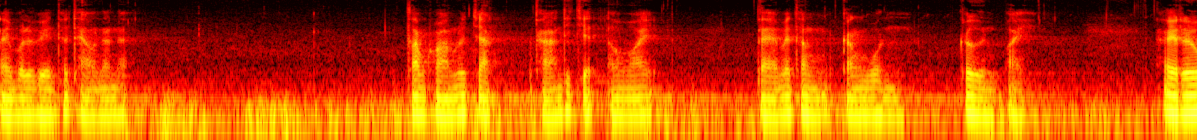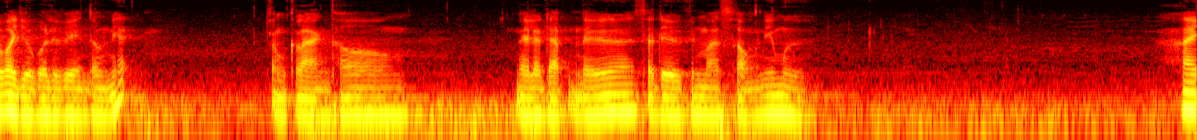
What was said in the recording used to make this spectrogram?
ในบริเวณแถวๆนั้นนะทำความรู้จักฐานที่เจ็ดเอาไว้ แต่ไม่ต้องกังวลเกินไป ให้รู้ว่าอยู่บริเวณตรงเนี้ยตรงกลางท้อง ในระดับเนื้อสะดือขึ้นมาสองนิ้วมือ ให้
